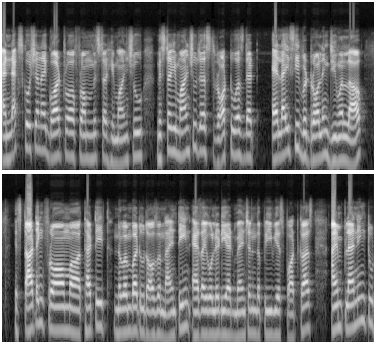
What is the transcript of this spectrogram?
And next question i got from mr himanshu. Mr himanshu just wrote to us that lic withdrawing jeevan labh starting from uh, 30th November 2019 as I already had mentioned in the previous podcast. I am planning to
